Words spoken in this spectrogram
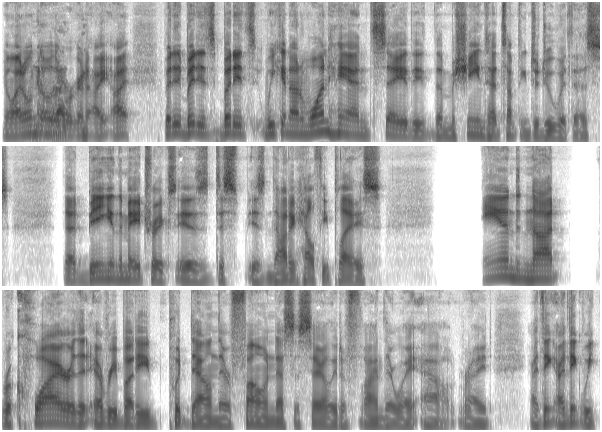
No, I don't no, know that I, we're gonna. I, I, but it, but it's, but it's. We can on one hand say the the machines had something to do with this, that being in the matrix is dis, is not a healthy place, and not require that everybody put down their phone necessarily to find their way out right? I think i think we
